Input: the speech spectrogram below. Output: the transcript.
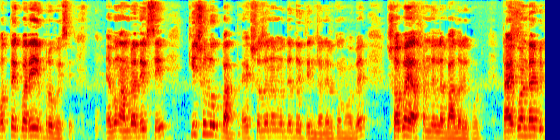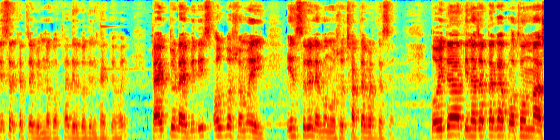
প্রত্যেকবারই ইমপ্রুভ হয়েছে। এবং আমরা দেখছি, কিছু লোক বাদ দেয়, একশো জনের মধ্যে দুই তিনজন এরকম হবে। সবাই আলহামদুলিল্লাহ ভালো রিপোর্ট টাইপ ওয়ান ডায়াবেটিসের ক্ষেত্রে ভিন্ন কথা, দীর্ঘদিন খাইতে হয়। টাইপ টু ডায়াবেটিস, অল্প সময়েই ইনসুলিন এবং ওষুধ ছাড়তে পারতেছে। তো এটা তিন হাজার টাকা প্রথম মাস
